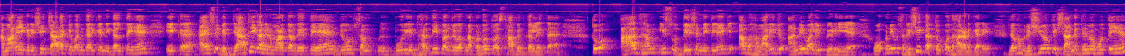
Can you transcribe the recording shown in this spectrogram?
हमारे एक ऋषि चाणक्य बन करके निकलते हैं, एक ऐसे विद्यार्थी का निर्माण कर देते हैं जो पूरी धरती पर जो अपना प्रभुत्व स्थापित कर लेता है। तो आज हम इस उद्देश्य निकले कि अब हमारी जो आने वाली पीढ़ी है, वो अपने उस ऋषि तत्व को धारण करे। जब हम ऋषियों के सानिध्य में होते हैं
